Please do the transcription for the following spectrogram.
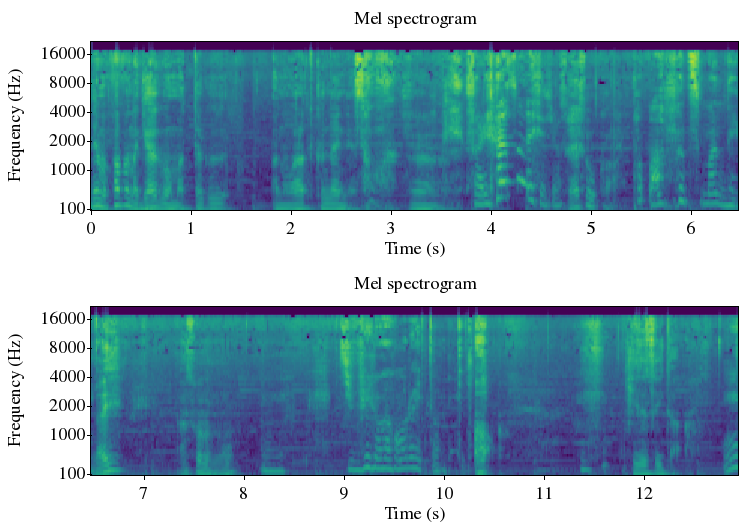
でもパパのギャグを全くあの笑ってくんないんだよそううん。そりゃそうでしょ。そりゃそうか。パパあんまつまんない。え？あそうなの？自分はおもろいと思ってる。あ。傷ついた。うん。うん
